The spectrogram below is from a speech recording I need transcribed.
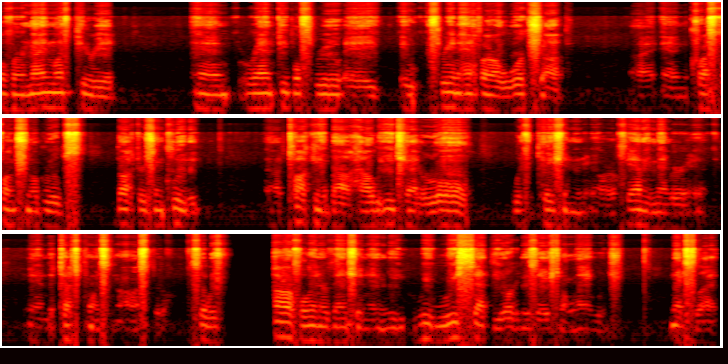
over a nine-month period and ran people through a, a three and a half hour workshop uh, and cross-functional groups, doctors included, talking about how we each had a role with a patient or a family member and, and the touch points in the hospital. So it was powerful intervention and we, we reset the organizational language Next slide.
